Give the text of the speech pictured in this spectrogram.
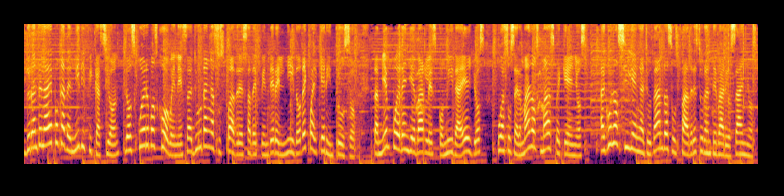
Durante la época de nidificación, los cuervos jóvenes ayudan a sus padres a defender el nido de cualquier intruso. También pueden llevarles comida a ellos o a sus hermanos más pequeños. Algunos siguen ayudando a sus padres durante varios años.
